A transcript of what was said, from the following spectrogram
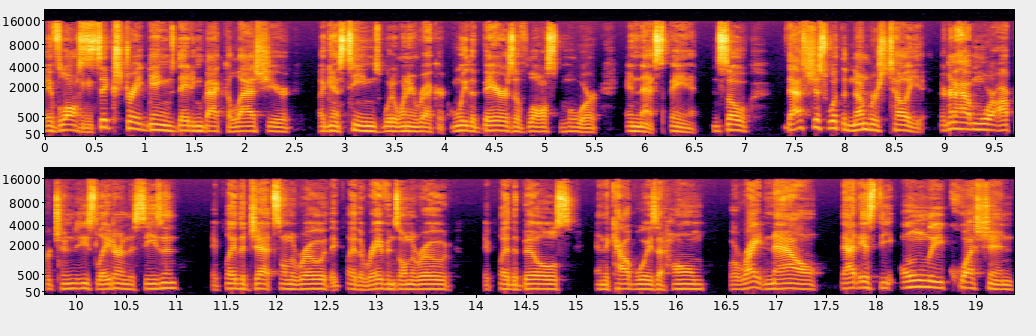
They've lost mm-hmm. six straight games dating back to last year against teams with a winning record. Only the Bears have lost more in that span. And so that's just what the numbers tell you. They're going to have more opportunities later in the season. They play the Jets on the road, they play the Ravens on the road, they play the Bills and the Cowboys at home. But right now, that is the only question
